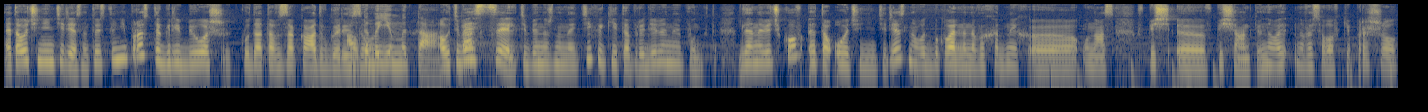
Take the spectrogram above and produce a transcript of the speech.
Это очень интересно. То есть ты не просто гребешь куда-то в закат, в А у горизонт. тебе є мета. А у тебя так? есть цель, тебе нужно найти какие-то определенные пункты. Для новичков это очень интересно. Вот буквально на выходных э, у нас в, Пещ- э, в Песчанке, в Ново- Новоселовке прошел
